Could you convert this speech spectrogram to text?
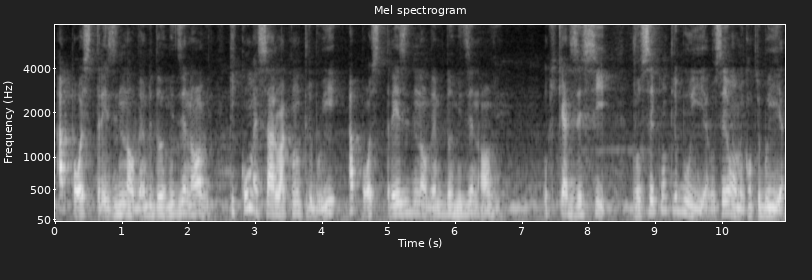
após 13 de novembro de 2019, que começaram a contribuir após 13 de novembro de 2019. O que quer dizer se você contribuía, você homem contribuía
